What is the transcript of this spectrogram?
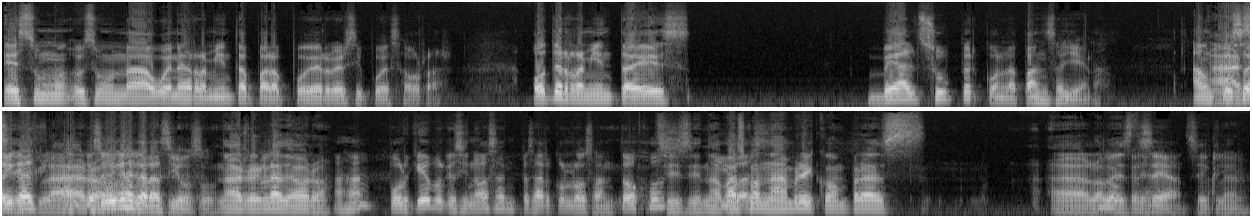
es, un- es una buena herramienta para poder ver si puedes ahorrar. Otra herramienta es, ve al súper con la panza llena. Aunque, Ah, se sí, oiga, claro. aunque se oiga gracioso. No, es regla de oro. Ajá. ¿Por qué? Porque si no vas a empezar con los antojos. Sí, sí, no vas con hambre y compras a lo, Lo que sea. Sí, claro.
